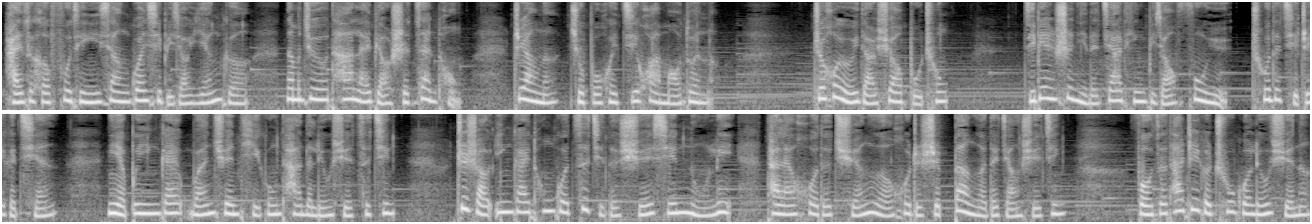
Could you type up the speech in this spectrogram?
孩子和父亲一向关系比较严格，那么就由他来表示赞同。这样呢就不会激化矛盾了。之后有一点需要补充，即便是你的家庭比较富裕，出得起这个钱。你也不应该完全提供他的留学资金，至少应该通过自己的学习努力，他来获得全额或者是半额的奖学金。否则，他这个出国留学呢，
